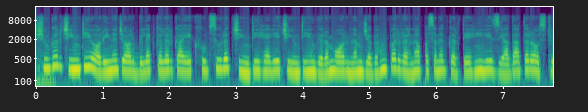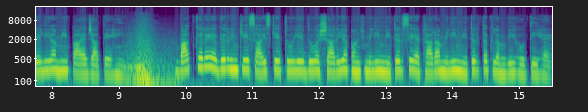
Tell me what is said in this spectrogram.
शुगर चींटी ऑरेंज और ब्लैक कलर का एक खूबसूरत चींटी है, ये चींटियाँ गर्म और नम जगहों पर रहना पसंद करते हैं, ये ज़्यादातर ऑस्ट्रेलिया में पाए जाते हैं। बात करें अगर इनके साइज़ के तो ये दो अशारिया पाँच मिलीमीटर से अठारह मिलीमीटर तक लंबी होती है।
